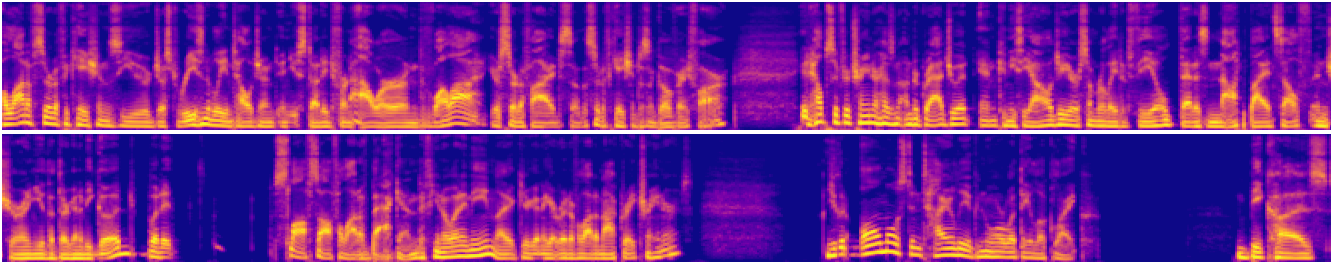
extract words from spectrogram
a lot of certifications, you're just reasonably intelligent and you studied for an hour and voila, you're certified. So the certification doesn't go very far. It helps if your trainer has an undergraduate in kinesiology or some related field that is not by itself ensuring you that they're going to be good, but it sloughs off a lot of back end, if you know what I mean. Like you're going to get rid of a lot of not great trainers. You can almost entirely ignore what they look like because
